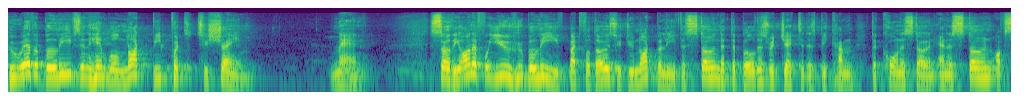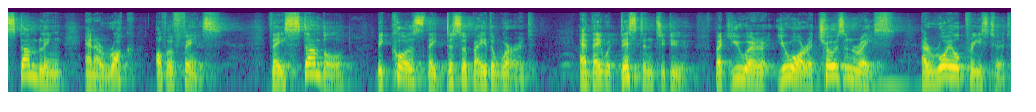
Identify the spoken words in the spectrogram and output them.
Whoever believes in him will not be put to shame. Man. So the honor for you who believe, but for those who do not believe, the stone that the builders rejected has become the cornerstone, and a stone of stumbling and a rock of offense. They stumble because they disobey the word, and they were destined to do. But you are, you are a chosen race, a royal priesthood,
